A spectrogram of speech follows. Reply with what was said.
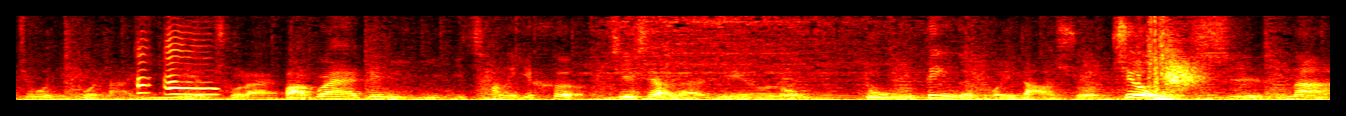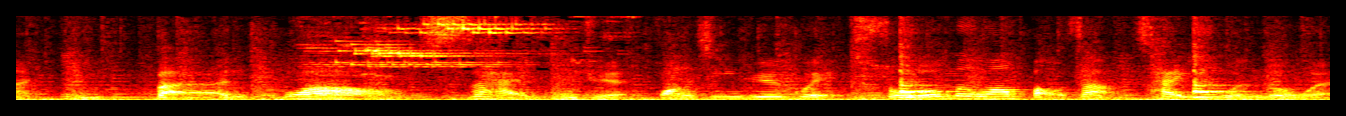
结果你给我拿一页出来，法官还跟你一一唱一和。接下来林荣龙笃定的回答说，就是那一本。哇，死海独绝，黄金约柜，所罗门王宝藏，蔡英文。论文，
